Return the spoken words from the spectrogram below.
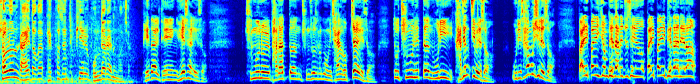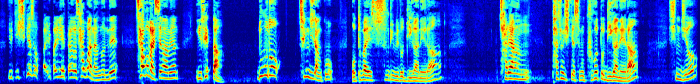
결론 라이더가 100% 피해를 본다라는 거죠. 배달 대행 회사에서 주문을 받았던 중소상공인 자영업자에서 또 주문했던 우리 가정집에서 우리 사무실에서 빨리빨리 좀 배달해 주세요. 빨리빨리 배달해라. 이렇게 시켜서 빨리빨리 했다가 사고가 난 건데 사고 발생하면 이 셋 다 누구도 챙기지 않고 오토바이 수리비도 네가 내라. 차량 파손시켰으면 그것도 네가 내라. 심지어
